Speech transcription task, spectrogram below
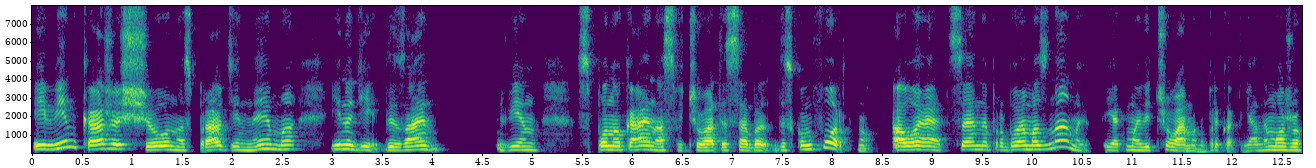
І він каже, що насправді нема іноді дизайн він спонукає нас відчувати себе дискомфортно, але це не проблема з нами, як ми відчуваємо. Наприклад, я не можу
